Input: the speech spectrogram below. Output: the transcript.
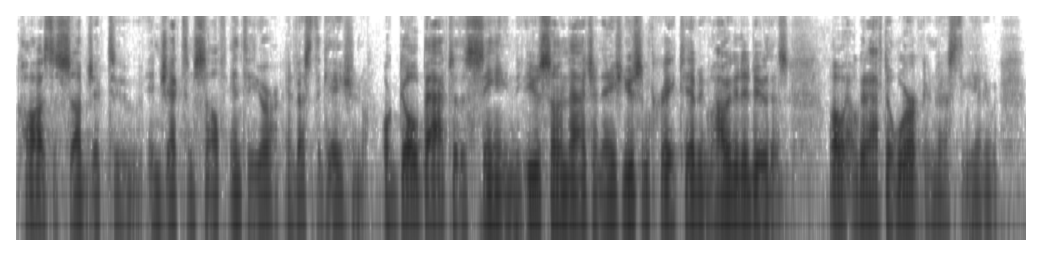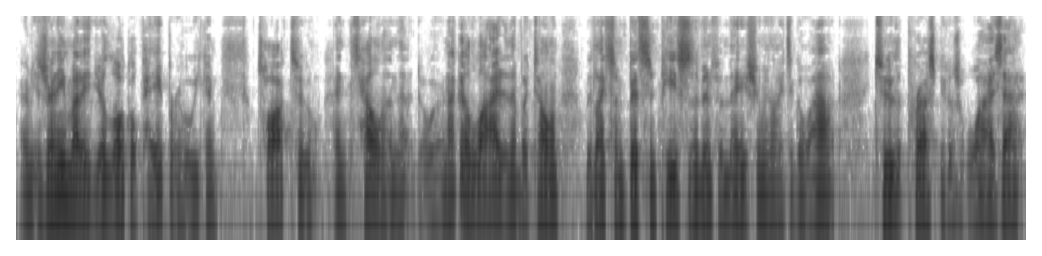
cause the subject to inject himself into your investigation or go back to the scene. Use some imagination. Use some creativity. Well, how are we going to do this well we're going to have to work investigator I mean, is there anybody at your local paper who we can talk to and tell them that we're not going to lie to them but tell them we'd like some bits and pieces of information we'd like to go out to the press because why is that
